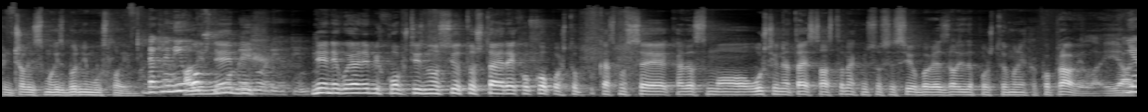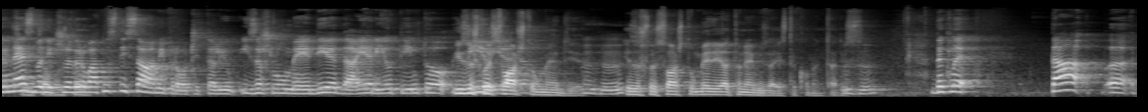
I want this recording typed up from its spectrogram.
pričali smo o izbornim uslovima. Dakle, nije uopšte ne bih, Rio Tinto? Ne, nego ja ne bih uopšte iznosio to šta je rekao ko, pošto kad smo, se, kada smo ušli na taj sastanak, mi smo se svi obavezali da poštujemo nekakva pravila. I ja Jer nezvanično, što... verovatno ste i sami pročitali, izašlo u medije da je Rio Tinto Izašlo je svašta jedan... u medije. Uh mhm. -huh. Izašlo je svašta u medije, ja to ne bih zaista komentarisao. Uh mhm. -huh. Dakle, ta uh,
